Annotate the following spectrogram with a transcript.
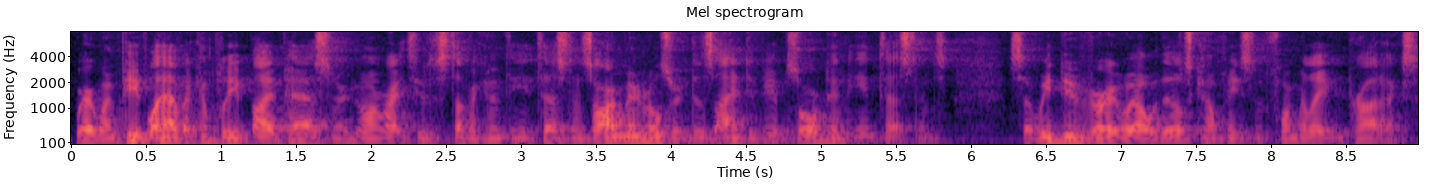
where when people have a complete bypass and are going right through the stomach and into the intestines, our minerals are designed to be absorbed in the intestines. So we do very well with those companies in formulating products.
